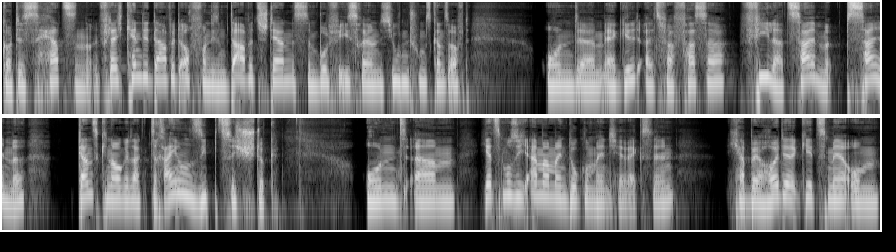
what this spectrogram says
Gottes Herzen. Und vielleicht kennt ihr David auch von diesem Davidsstern, das Symbol für Israel und des Judentums ganz oft. Und ähm, er gilt als Verfasser vieler Psalme, Psalme, ganz genau gesagt 73 Stück. Und ähm, jetzt muss ich einmal mein Dokument hier wechseln. Ich habe ja heute geht es mehr um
